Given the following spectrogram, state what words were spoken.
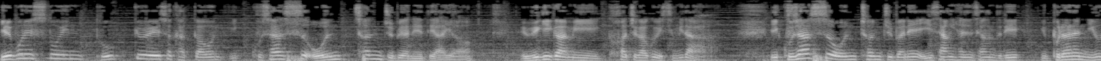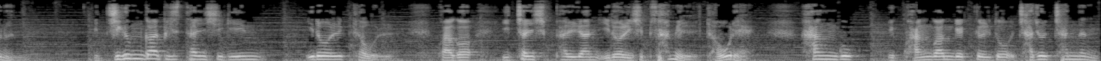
일본의 수도인 도쿄에서 가까운 구사스 온천 주변에 대하여 위기감이 커져가고 있습니다. 이 구사스 온천 주변의 이상 현상들이 불안한 이유는 지금과 비슷한 시기인 1월 겨울, 과거 2018년 1월 23일 겨울에 한국 관광객들도 자주 찾는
